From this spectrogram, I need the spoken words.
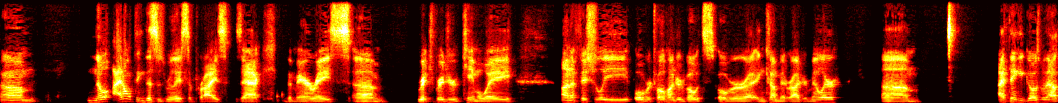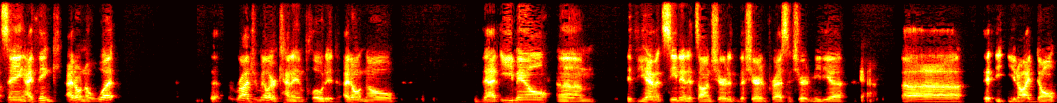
Um, no, I don't think this is really a surprise, Zach. The mayor race, um, Rich Bridger came away unofficially over 1,200 votes over uh, incumbent Roger Miller. Um, I think it goes without saying. I think I don't know what uh, Roger Miller kind of imploded. I don't know that email. Um, if you haven't seen it, it's on Sheridan, the Sheridan Press and Sheridan Media. Yeah. Uh, it, you know, I don't,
